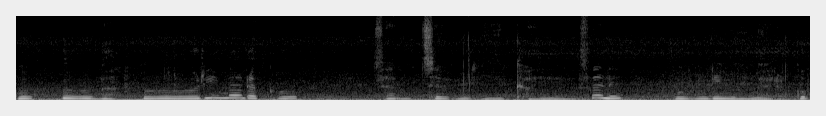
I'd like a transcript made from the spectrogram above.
무궁화, 우리나라 꽃. 삼천리 강산에 우리나라 꽃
